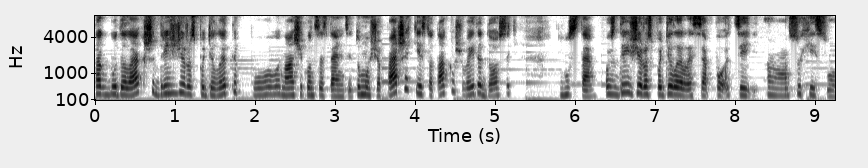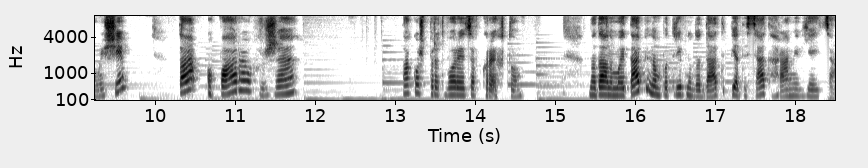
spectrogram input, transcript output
Так буде легше дріжджі розподілити по нашій консистенції, тому що перше тісто також вийде досить густе. Ось дріжджі розподілилися по цій е, сухій суміші, та опара вже також перетворюється в крихту. На даному етапі нам потрібно додати 50 грамів яйця.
